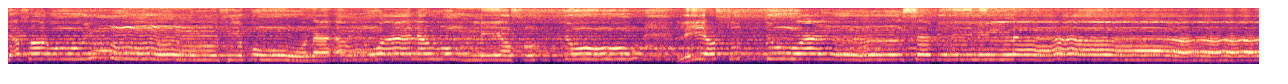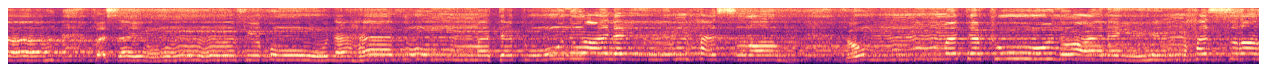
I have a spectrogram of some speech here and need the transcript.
كفروا ينفقون أموالهم ليصدوا ليصدوا عن سبيل الله. فسينفقونها ثم تكون عليهم حسرة. ثم تكون عليهم حسرة.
